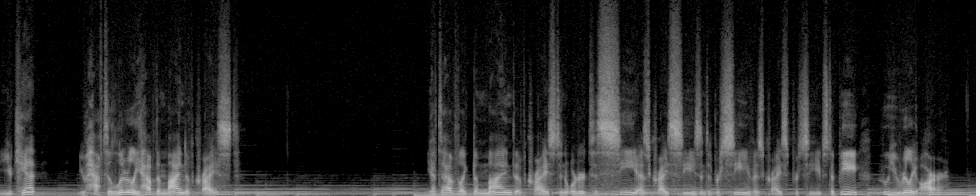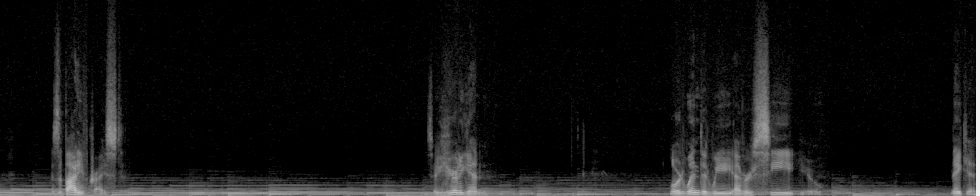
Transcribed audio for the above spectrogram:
You can't, you have to literally have the mind of Christ. You have to have like the mind of Christ in order to see as Christ sees and to perceive as Christ perceives, to be who you really are as the body of Christ. So you hear it again. Lord, when did we ever see you naked?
